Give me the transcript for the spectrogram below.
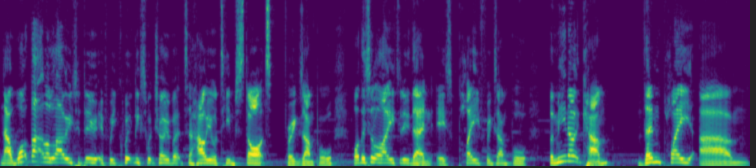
Now, what that'll allow you to do, if we quickly switch over to how your team starts, for example, what this will allow you to do then is play, for example, Firmino at cam, then play um,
